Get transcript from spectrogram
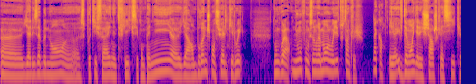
Euh, il y a les abonnements euh, Spotify, Netflix et compagnie. Euh, il y a un brunch mensuel qui est loué. Donc voilà, nous on fonctionne vraiment en loyer tout inclus. D'accord. Et évidemment, il y a les charges classiques,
